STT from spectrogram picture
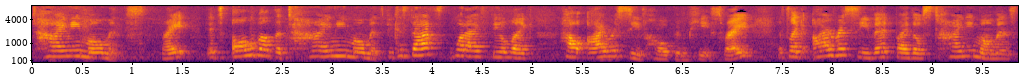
tiny moments right? It's all about the tiny moments because that's what i feel like how i receive hope and peace right? It's like i receive it by those tiny moments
